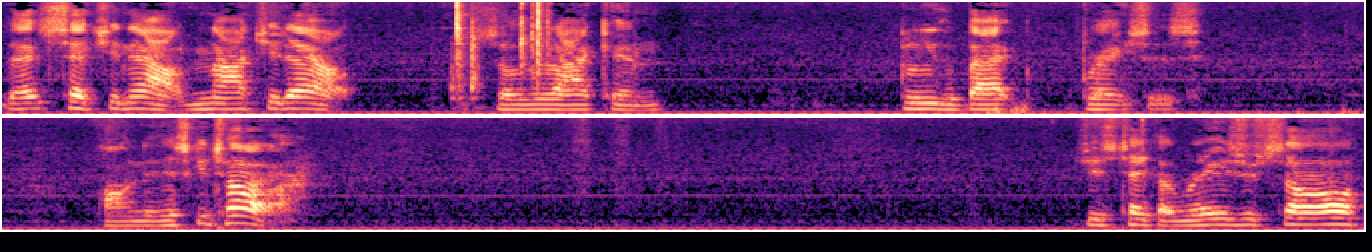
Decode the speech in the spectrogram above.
that section out, notch it out so that I can glue the back braces onto this guitar. Just take a razor saw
